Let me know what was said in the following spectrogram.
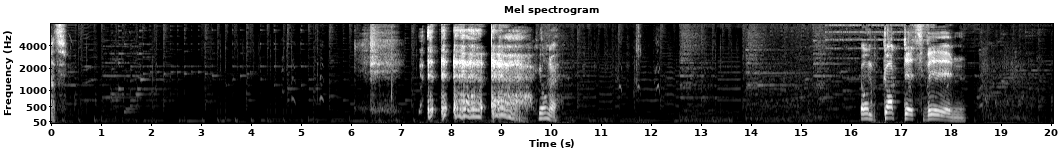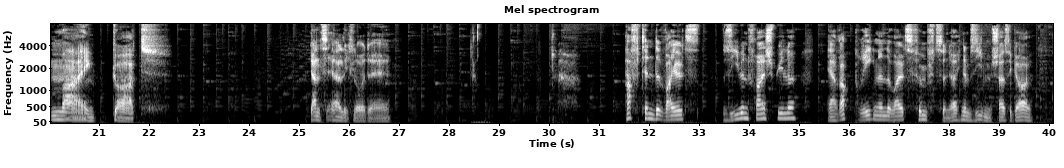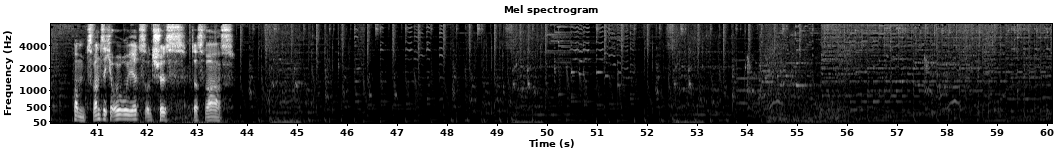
Krass. Junge. Um Gottes Willen. Mein Gott. Ganz ehrlich, Leute, ey. Haftende Weils 7 Freispiele. Herabregnende Walz 15. Ja, ich nehme 7. Scheißegal. Komm, 20 Euro jetzt und tschüss. Das war's.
